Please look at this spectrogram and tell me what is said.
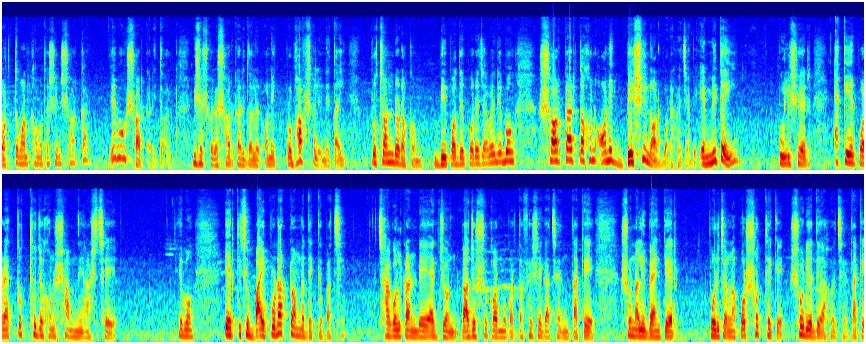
বর্তমান ক্ষমতাসীন সরকার এবং সরকারি দল। বিশেষ করে সরকারি দলের অনেক প্রভাবশালী নেতাই প্রচণ্ড রকম বিপদে পড়ে যাবেন এবং সরকার তখন অনেক বেশি নড়বড়ে হয়ে যাবে। এমনিতেই পুলিশের একের পর এক তথ্য যখন সামনে আসছে এবং এর কিছু বাই প্রোডাক্টও আমরা দেখতে পাচ্ছি। ছাগলকাণ্ডে একজন রাজস্ব কর্মকর্তা ফেসে গেছেন, তাকে সোনালী ব্যাংকের পরিচালনা পর্ষদ থেকে সরিয়ে দেওয়া হয়েছে, তাকে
